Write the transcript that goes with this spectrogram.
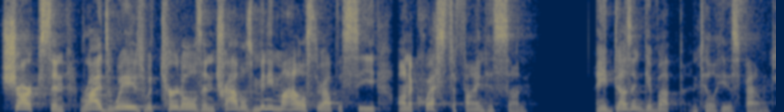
sharks and rides waves with turtles and travels many miles throughout the sea on a quest to find his son. And he doesn't give up until he is found.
